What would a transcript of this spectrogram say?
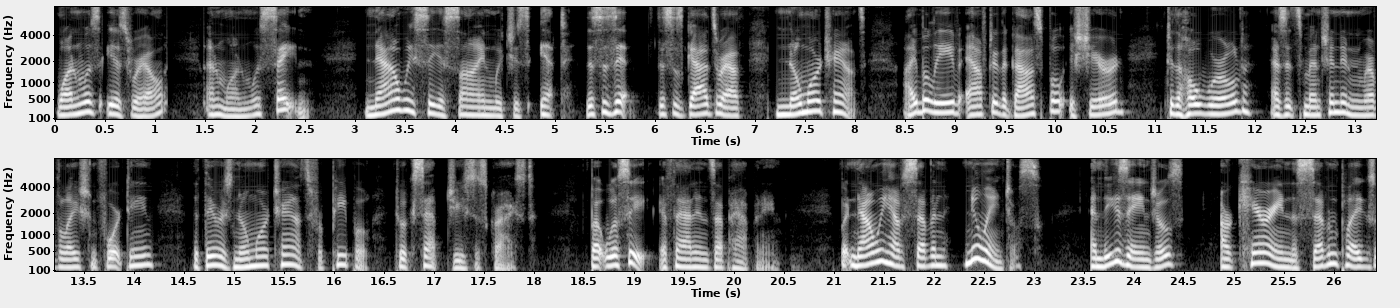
One was Israel, and one was Satan. Now we see a sign which is it. This is it. This is God's wrath. No more chance. I believe after the gospel is shared to the whole world, as it's mentioned in Revelation 14, that there is no more chance for people to accept Jesus Christ. But we'll see if that ends up happening. But now we have seven new angels. And these angels are carrying the seven plagues,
